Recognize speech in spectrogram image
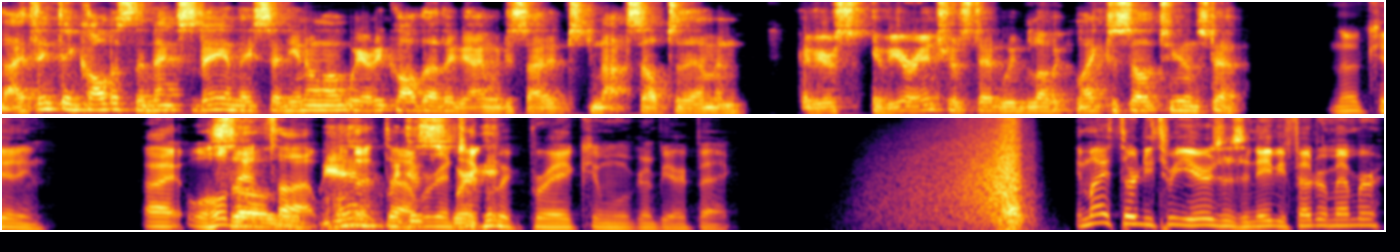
I think they called us the next day and they said, you know what, we already called the other guy and we decided to not sell to them. And if you're if you're interested, we'd love like to sell it to you instead. No kidding. All right, well hold so, that thought. Yeah, hold that thought. We're, just, we're going to take a quick break and we're going to be right back. In my 33 years as a Navy Federal member,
